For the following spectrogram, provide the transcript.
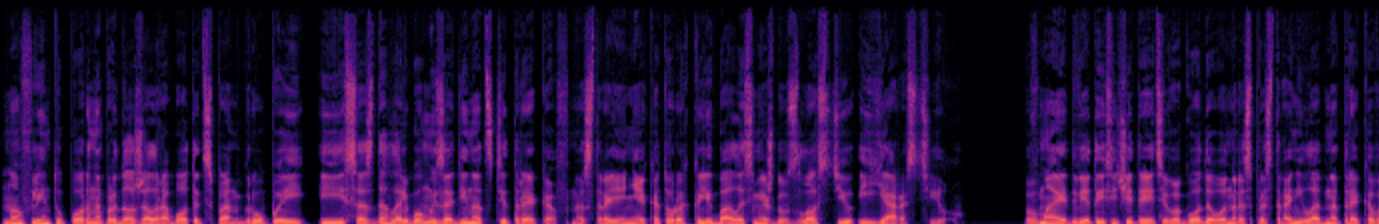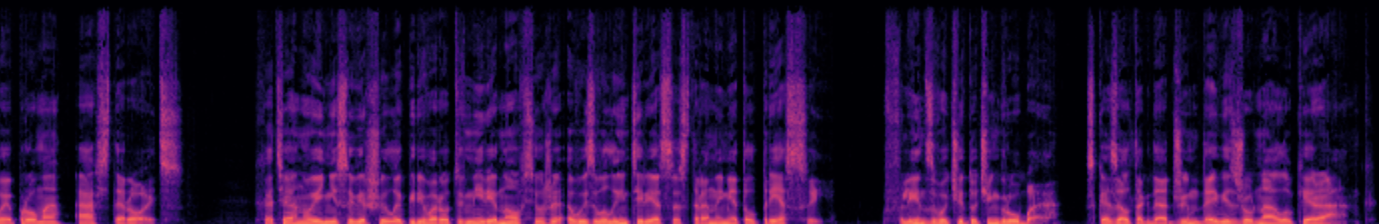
Но Флинт упорно продолжал работать с панк-группой и создал альбом из 11 треков, настроение которых колебалось между злостью и яростью. В мае 2003 года он распространил однотрековое промо «Asteroids». Хотя оно и не совершило переворот в мире, но все же вызвало интерес со стороны метал-прессы. «Флинт звучит очень грубо», — сказал тогда Джим Дэвис журналу «Керанг».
